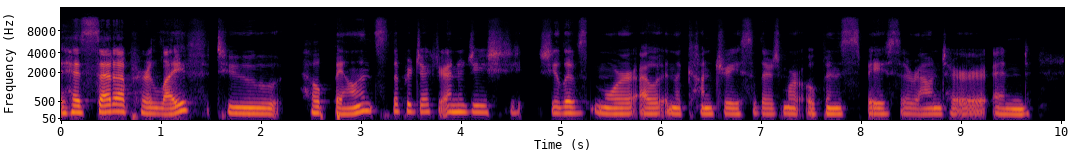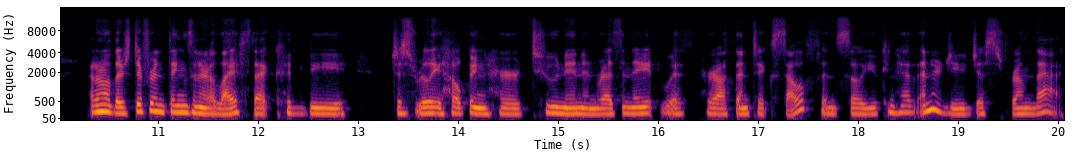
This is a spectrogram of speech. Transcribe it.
has set up her life to help balance the projector energy. She she lives more out in the country, so there's more open space around her and I don't know, there's different things in her life that could be just really helping her tune in and resonate with her authentic self. And so you can have energy just from that.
